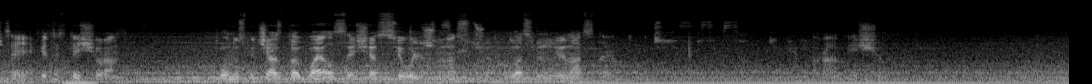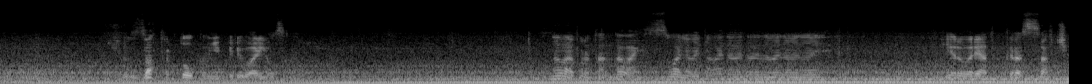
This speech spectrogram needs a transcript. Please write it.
Хотя опять это еще рано. Бонусный час добавился, сейчас всего лишь у нас что 20 минут 12 Через 800 метров. Рано еще. Еще завтрак толком не переварился. Давай, братан, давай, сваливай, давай, давай, давай, давай, давай, давай. Первый ряд, красавчик.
